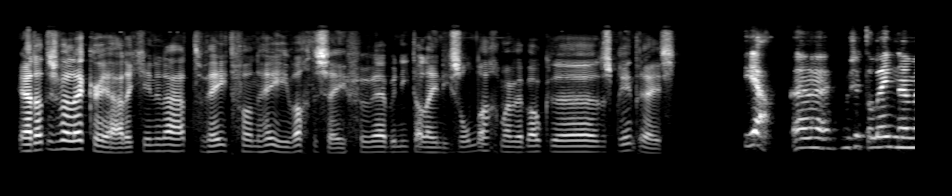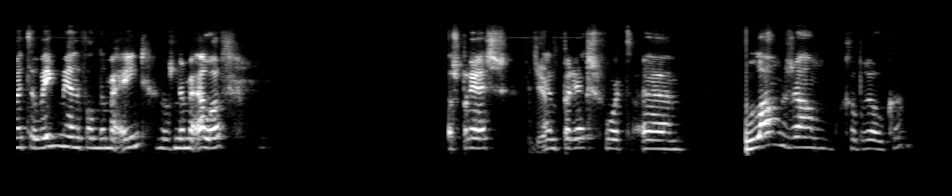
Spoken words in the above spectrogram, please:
Ja, dat is wel lekker, ja. Dat je inderdaad weet van, hé, hey, wacht eens even. We hebben niet alleen die zondag, maar we hebben ook de, de sprintrace. Ja, eh, we zitten alleen met de wingman van nummer 1, dat is nummer 11. Dat is Perez. Yep. En Perez wordt eh, langzaam gebroken.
